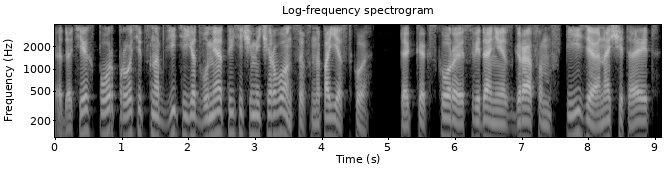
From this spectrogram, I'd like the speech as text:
а до тех пор просит снабдить ее двумя тысячами червонцев на поездку, так как скорое свидание с графом в Пизе она считает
